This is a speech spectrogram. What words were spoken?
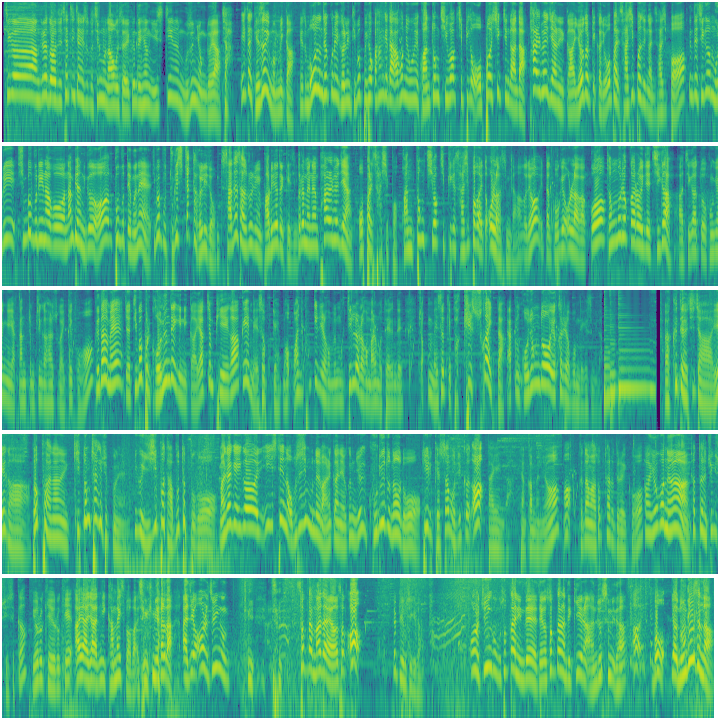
지금 안 그래도 채팅창에서도 질문 나오고 있어요. 근데 형 이스티는 무슨 용도야? 자, 일단 개성이 뭡니까? 그래서 모든 적군에 걸린 debuff 효과 한 개다. 아군 영웅의 관통, 치확, 치피가 5%씩 증가한다. 8회지 하니까 8개까지 5팔이 40% 증가하지 40%. 근데 지금 우리 신부 부린하고 남편 그 어, 부부 때문에 debuff 두 개씩 쫙 다 걸리죠. 4대 4 룰이면 바로 8개지. 그러면은 8회 제한 5팔이 40%. 관통, 치확, 치피가 40%가 일단 올라갔습니다. 그죠? 일단 그게 올라갔고 성물 효과로 이제 지가 아, 지가 또 공격력이 약간 좀 증가할 수가 있겠고 그 다음에 이제 디버프를 거는 덱이니까 약점 피해가 꽤 매섭게 뭐 완전 폭딜이라고 막 딜러라고 말 못해. 근데 조금 매섭게 박힐 수가 있다. 약간 그 정도 역할이라고 보면 되겠습니다. 아 근데 진짜 얘가 버프 하나는 기똥차게 죽부네. 이거 20%다 붙어쁘고. 만약에 이거 이 스티는 없으신 분들 많을 거 아니에요. 그럼 여기 구류도 넣어도 딜이 개싸보지껏 어? 다행이다. 잠깐만요. 어? 그 다음 속타로 들어있고. 아 요거는 셔터는 죽일 수 있을까? 요렇게 요렇게. 아야 야 니 가만히 있어 봐봐. 지금 미안하다. 아 지금 오늘 주인공. 속단 맞아요. 속 어! 해피 음식이다 오늘 주인공 속단인데 제가 속단한테 기회를 안 줬습니다. 아, 뭐, 야 농계 있었나?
